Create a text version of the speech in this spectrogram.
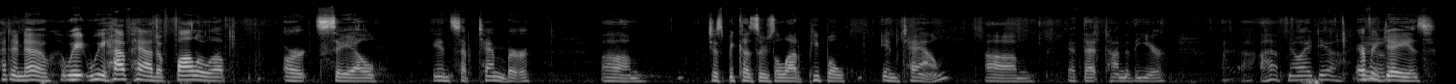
I don't know. We, we have had a follow up art sale in September um, just because there's a lot of people in town um, at that time of the year. I, I have no idea. Every Yeah. day is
